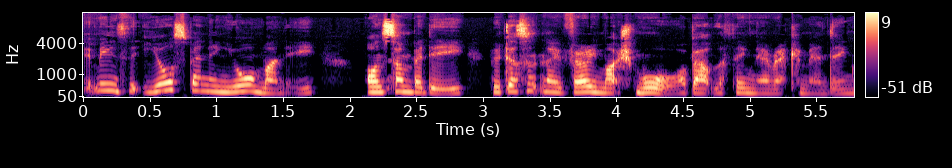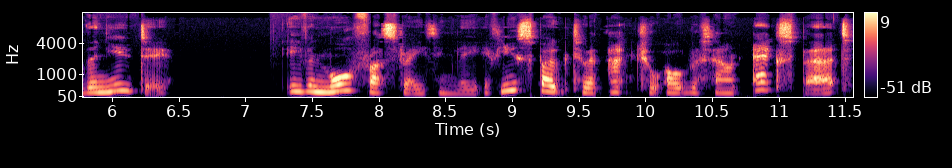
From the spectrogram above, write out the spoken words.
It means that you're spending your money on somebody who doesn't know very much more about the thing they're recommending than you do. Even more frustratingly, if you spoke to an actual ultrasound expert,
